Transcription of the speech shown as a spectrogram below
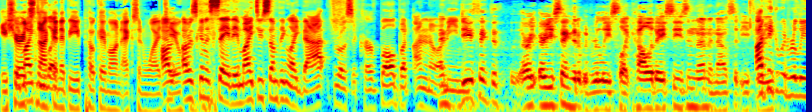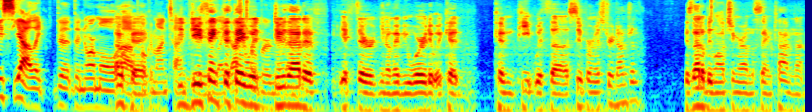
You sure it's not like- going to be Pokemon X and Y too? I was gonna say they might do something like that, throw us a curveball, but I don't know. I mean, do you think that are, are you saying that it would release like holiday season then, announced at E3? I think it would release, yeah, like the the normal Okay. uh, Pokemon time. do you think like that they October, would do that if if they're you know maybe worried it would could compete with uh, Super Mystery Dungeon? Because that'll be launching around the same time then.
